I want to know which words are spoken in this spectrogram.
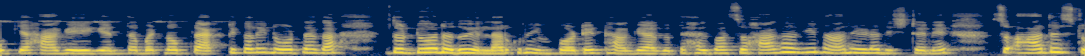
ಮುಖ್ಯ, ಹಾಗೆ ಹೀಗೆ ಅಂತ, ಬಟ್ ನಾವು ಪ್ರಾಕ್ಟಿಕಲಿ ನೋಡಿದಾಗ ದುಡ್ಡು ಅನ್ನೋದು ಎಲ್ಲರಿಗೂ ಇಂಪಾರ್ಟೆಂಟ್ ಹಾಗೆ ಆಗುತ್ತೆ ಅಲ್ವಾ? ಸೊ ಹಾಗಾಗಿ ನಾನು ಹೇಳೋದು ಇಷ್ಟೇ ಸೊ ಆದಷ್ಟು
